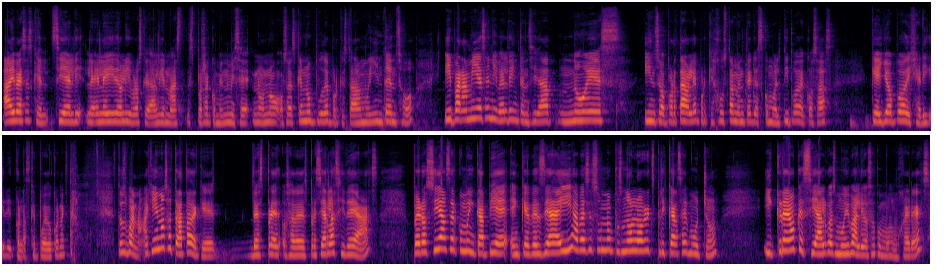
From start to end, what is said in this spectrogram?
Hay veces que sí he, leído libros que alguien más después recomienda y me dice, no, no, o sea, es que no pude porque estaba muy intenso. Y para mí ese nivel de intensidad no es insoportable porque justamente es como el tipo de cosas que yo puedo digerir y con las que puedo conectar. Entonces, bueno, aquí no se trata de que o sea, de despreciar las ideas, pero sí hacer como hincapié en que desde ahí a veces uno pues no logra explicarse mucho y creo que si algo es muy valioso como mujeres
